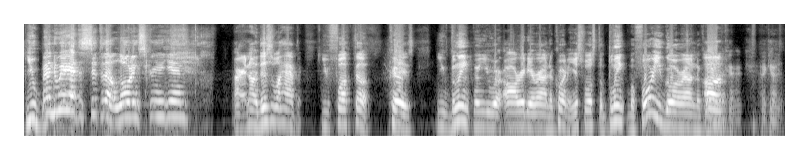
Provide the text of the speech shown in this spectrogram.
You. Man, do we have to sit through that loading screen again? Alright, no, this is what happened. You fucked up. Because you blinked when you were already around the corner. You're supposed to blink before you go around the corner. Oh, okay. I got it.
